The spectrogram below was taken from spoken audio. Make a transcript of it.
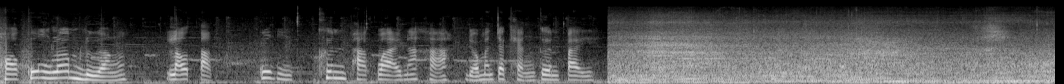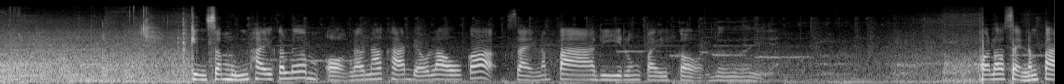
พอกุ้งเริ่มเหลือง เราตักกุ้งขึ้นพักไว้นะคะ เดี๋ยวมันจะแข็งเกินไป กลิ่นสมุนไพรก็เริ่มออกแล้วนะคะ เดี๋ยวเราก็ใส่น้ำปลาดีลงไปก่อนเลย พอเราใส่น้ำปลา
